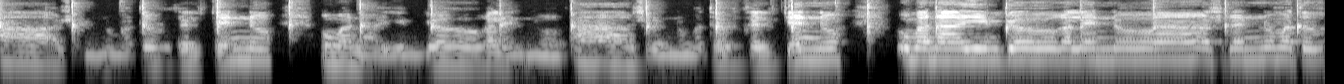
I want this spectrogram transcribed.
אשרינו מה טוב חלקנו, ומה נעים גורלנו, אשרינו מה טוב חלקנו, ומה נעים גורלנו, אשרינו מה טוב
